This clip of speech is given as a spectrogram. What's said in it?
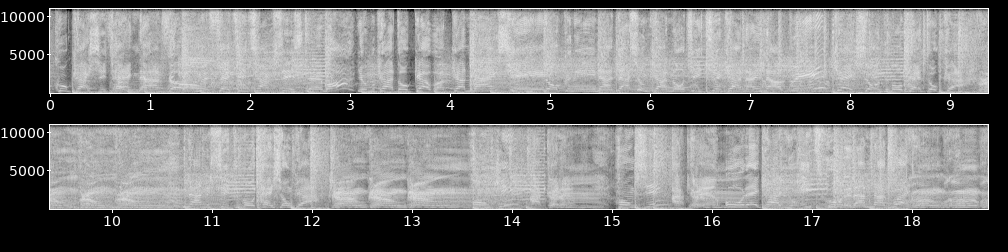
公開してなぞメッセージ着信しても読むかどうかわかんないし。毒になった瞬間の落ち着かないナビ。ケーションでもゲットか。ブンブンブン。何してもテンションが。グングングン。本気？あかれん本心？あかれん。俺が唯一触れらんなぐらい。ブンブンブン。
